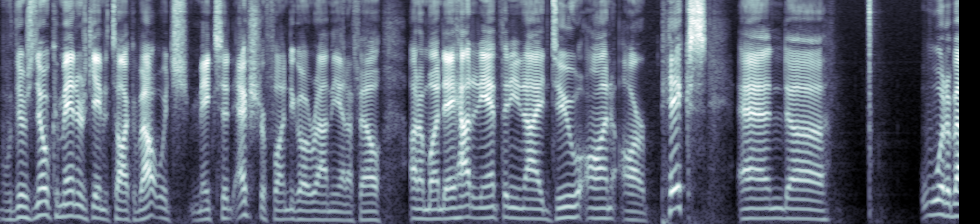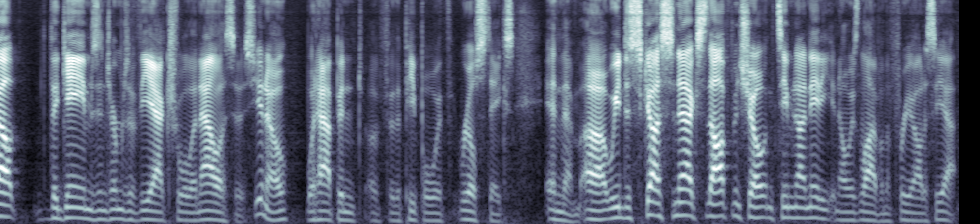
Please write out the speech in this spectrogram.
there's no Commanders game to talk about, which makes it extra fun to go around the NFL on a Monday. How did Anthony and I do on our picks? And uh, what about the games in terms of the actual analysis? You know, what happened uh, for the people with real stakes in them. Uh, we discuss next the Hoffman Show and Team 980 and always live on the free Audacy app.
